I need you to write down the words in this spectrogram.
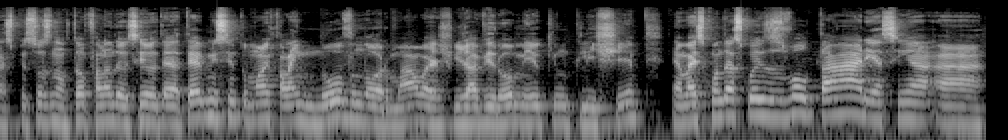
as pessoas não estão falando, sei, eu até me sinto mal em falar em novo normal, acho que já virou meio que um clichê, né? Mas quando as coisas voltarem, assim, a,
